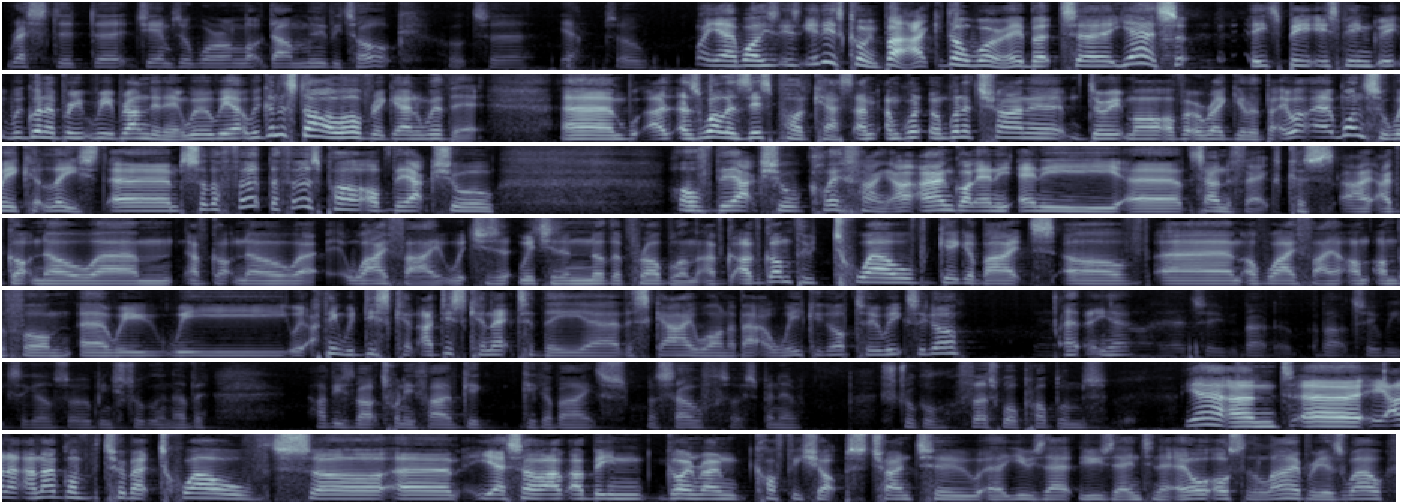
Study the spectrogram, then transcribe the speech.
rested uh, James War on Lockdown movie talk. But uh, yeah, so Well, yeah, well it is coming back. Don't worry, but uh, yeah, so it's been it's been we're going to be rebranding it. We're we are, we're going to start all over again with it. Um, as well as this podcast, I'm I'm, go- I'm going to try and do it more of a regular, but uh, once a week at least. Um, so the first the first part of the actual of the actual cliffhanger, I, I haven't got any any uh, sound effects because I've got no um, I've got no uh, Wi-Fi, which is which is another problem. I've I've gone through 12 gigabytes of um, of Wi-Fi on, on the phone. Uh, we, we we I think we discon- I disconnected the uh, the Sky one about a week ago, two weeks ago. Yeah. uh, yeah, two, about about two weeks ago. So I've been struggling. I've I've used about 25 gig, gigabytes myself, so it's been a struggle. First world problems. Yeah, and uh, and, I've gone to about twelve. So um, yeah, so I've, been going around coffee shops trying to uh, use that use the internet, also the library as well.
